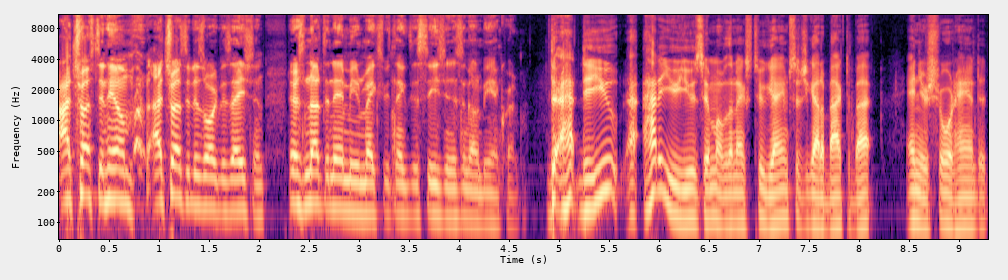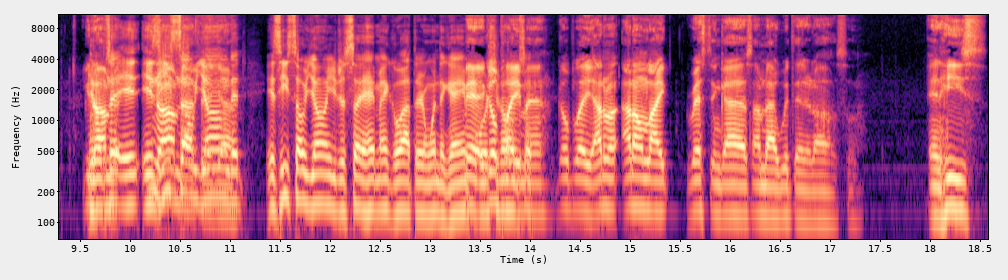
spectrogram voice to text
I trusted him. I trusted his organization. There's nothing in me that makes me think this season isn't going to be incredible. Do, how- do you? How do you use him over the next two games since you got a back to back and you're shorthanded? You, You know, know, what I'm I'm saying? is he I'm so not that young that is he so young? You just say, hey man, go out there and win the game Yeah, go you know play, man. Go play. I don't I don't like resting guys. I'm not with that at all. So, and he's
